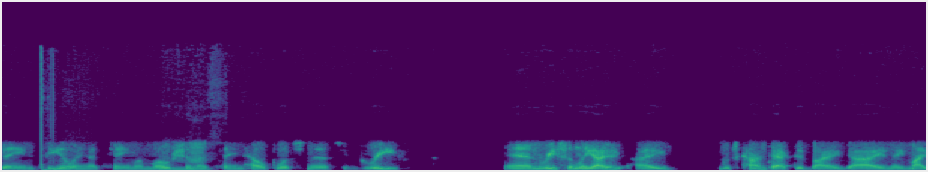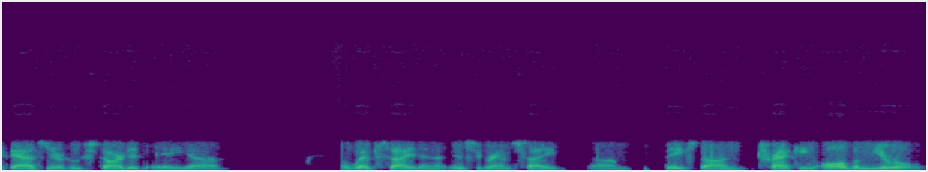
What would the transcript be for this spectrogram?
same feeling, that same emotion, mm-hmm. that same helplessness and grief. And recently, I, I was contacted by a guy named Mike Asner who started a uh, a website and an Instagram site um, based on tracking all the murals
